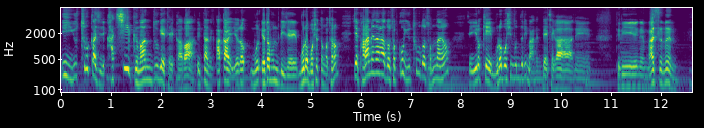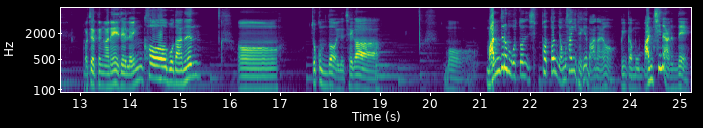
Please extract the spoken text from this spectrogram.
이 유튜브까지 같이 그만두게 될까봐 일단 아까 여러 무- 여러분들이 이제 물어보셨던 것처럼 이제 바람의 나라도 접고 유튜브도 접나요? 이제 이렇게 물어보신 분들이 많은데 제가 네 드리는 말씀은 어쨌든 간에 이제 랭커보다는 어 조금 더 이제 제가 뭐 만들어 보고 싶었던 영상이 되게 많아요. 그러니까 뭐 많지는 않은데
